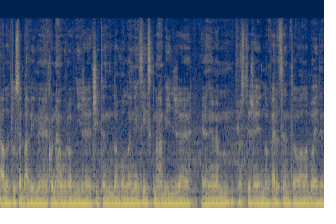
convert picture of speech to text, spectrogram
ale tu sa bavíme ako na úrovni, že či ten dovolený zisk má byť, že ja neviem, proste, že 1% alebo 1,5%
